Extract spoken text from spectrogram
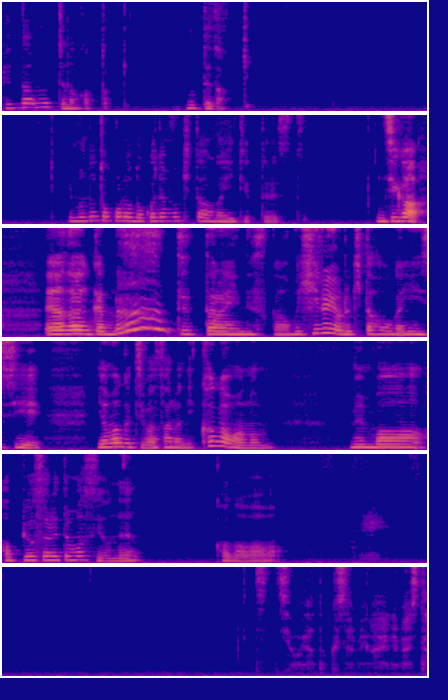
ペンダー持ってなかったっけ？持ってたっけ？今のところどこでも来た方がいいって言ってる説。違う。いやなんかなんて言ったらいいんですか。もう昼夜来た方がいいし山口はさらに香川のメンバー発表されてますよね。香川は父親のくしゃみが入りました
